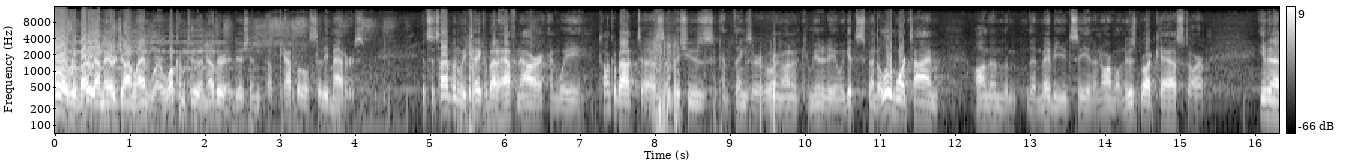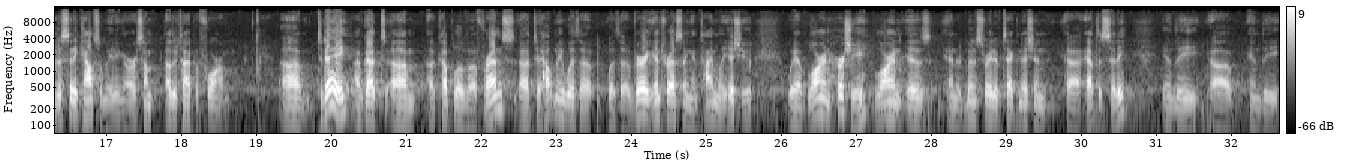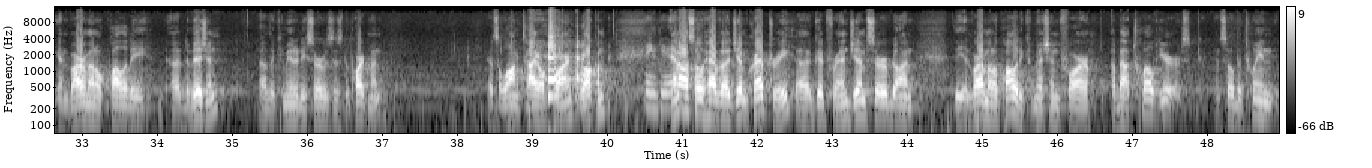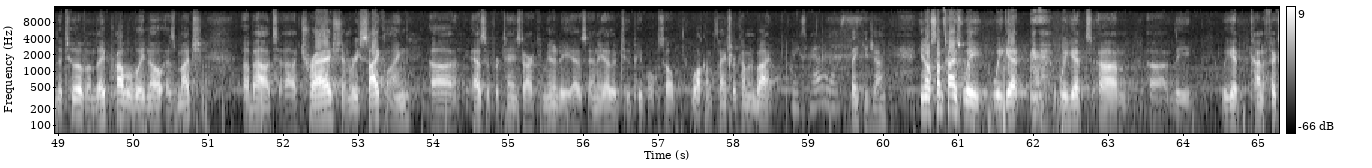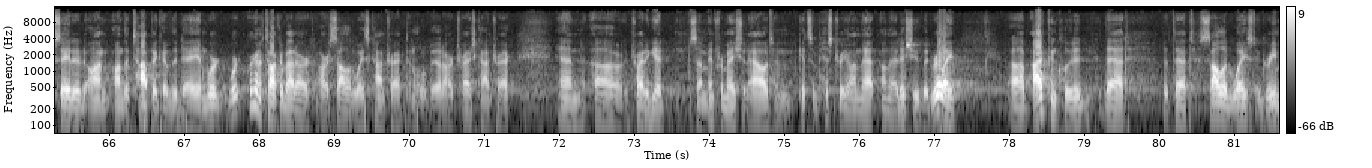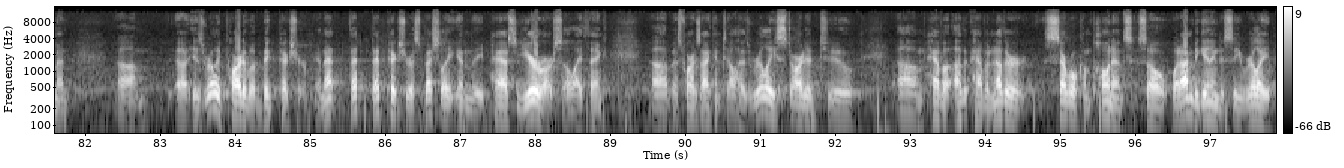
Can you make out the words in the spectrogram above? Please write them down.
Hello, everybody. I'm Mayor John Landwehr. Welcome to another edition of Capital City Matters. It's a time when we take about a half an hour and we talk about uh, some issues and things that are going on in the community, and we get to spend a little more time on them than, than maybe you'd see in a normal news broadcast or even at a city council meeting or some other type of forum. Uh, today, I've got um, a couple of uh, friends uh, to help me with a, with a very interesting and timely issue. We have Lauren Hershey. Lauren is an administrative technician uh, at the city in the, uh, in the Environmental Quality uh, Division of the Community Services Department. That's a long title, Lauren. Welcome. Thank you. And also have uh, Jim Crabtree, a good friend. Jim served on the Environmental Quality Commission for about 12 years. And so between the two of them, they probably know as much about uh, trash and recycling uh, as it pertains to our community as any other two people. So welcome. Thanks for coming by. Thanks for having us. Thank you, John. You know, sometimes we, we get, we get um, uh, the, we get kind of fixated on, on the topic of the day, and we're, we're, we're going to talk about our, our solid waste contract in a little bit, our trash contract, and uh, try to get some information out and get some history on that, on that issue. But really, uh, I've concluded that, that that solid waste agreement um, uh, is really part of a big picture. And that, that, that picture, especially in the past year or so, I think, uh, as far as I can tell, has really started to um, have, a have another several components. So what I'm beginning to see really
